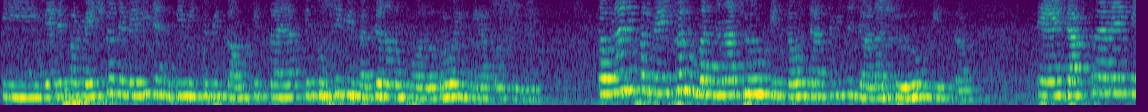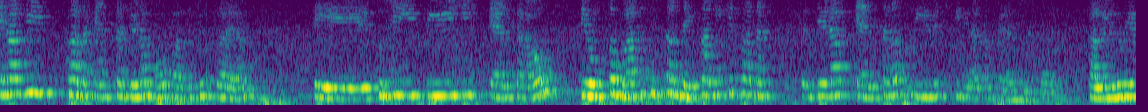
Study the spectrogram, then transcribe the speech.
ਕਿ ਮੇਰੇ ਪਰਮੇਸ਼ਵਰ ਨੇ ਮੇਰੀ ਜ਼ਿੰਦਗੀ ਵਿੱਚ ਵੀ ਕੰਮ ਕੀਤਾ ਆ ਕਿ ਤੁਸੀਂ ਵੀ ਵਚਨਾਂ ਨੂੰ ਫੋਲੋ ਕਰੋ ਇੰਡੀਆ ਤੋਂ ਸੀ ਤਾਂ ਉਹਨਾਂ ਨੇ ਪਰਮੇਸ਼ਵਰ ਨੂੰ ਮੰਨਣਾ ਸ਼ੁਰੂ ਕੀਤਾ, ਉਹ ਚਰਚ ਵਿੱਚ ਜਾਣਾ ਸ਼ੁਰੂ ਕੀਤਾ। ਤੇ ਡਾਕਟਰਾਂ ਨੇ ਕਿਹਾ ਕਿ ਤੁਹਾਡਾ ਕੈਂਸਰ ਜਿਹੜਾ ਬਹੁਤ ਵੱਧ ਚੁੱਕਾ ਆ ਤੇ ਤੁਸੀਂ ਪੀਟੀ ਸਕੈਨ ਕਰਾਓ ਤੇ ਉਸ ਤੋਂ ਬਾਅਦ ਤੁਸੀਂ ਦੇਖਾਂਗੇ ਕਿ ਤੁਹਾਡਾ ਜਿਹੜਾ ਕੈਂਸਰ ਆ ਉਹ ਸਰੀਰ ਵਿੱਚ ਕਿੰਨਾ ਕੁ ਫੈਲ ਚੁੱਕਾ ਹੈ ਹਾਲੇਲੂਇਆ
